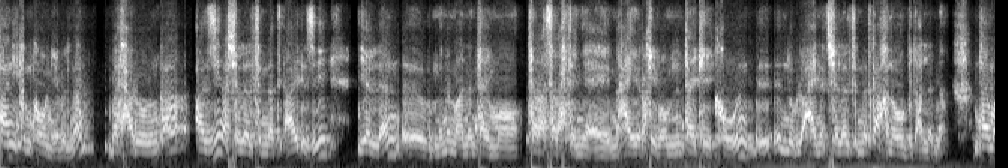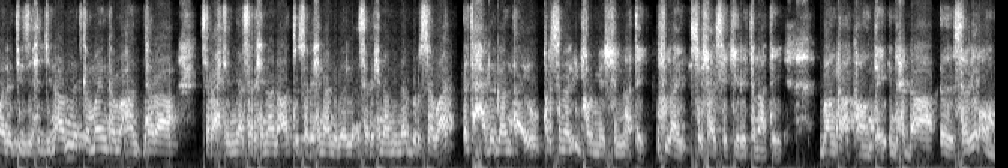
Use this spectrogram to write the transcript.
ፓኒክ ክንከውን የብልናን በቲ ሓደ ወገን ከዓ ኣዚና ሸለልትነት ኣይ እዚ የለን ምንም ኣነ እንታይ እሞ ተራ ሰራሕተኛ እየ ንዓይ ረኺቦምኒ እንታይ ከይክኸውን እንብሎ ዓይነት ሸለልትነት ከኣ ከነወግድ ኣለና እንታይ ማለት እዩ እዚ ሕጂ ንኣብነት ከማይን ከማኻን ተራ ሰራሕተኛ ሰሪሕና ንኣቱ ሰሪሕና ንበልዕ ሰሪሕና ንነብር ሰባት እቲ ሓደጋ እንታይ እዩ ፐርሰናል ኢንፎርሜሽን ናተይ ብፍላይ ሶሻል ሴኩሪቲ ናተይ ባንክ ኣካውንተይ እንድሕር ደኣ ሰሪቖሞ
